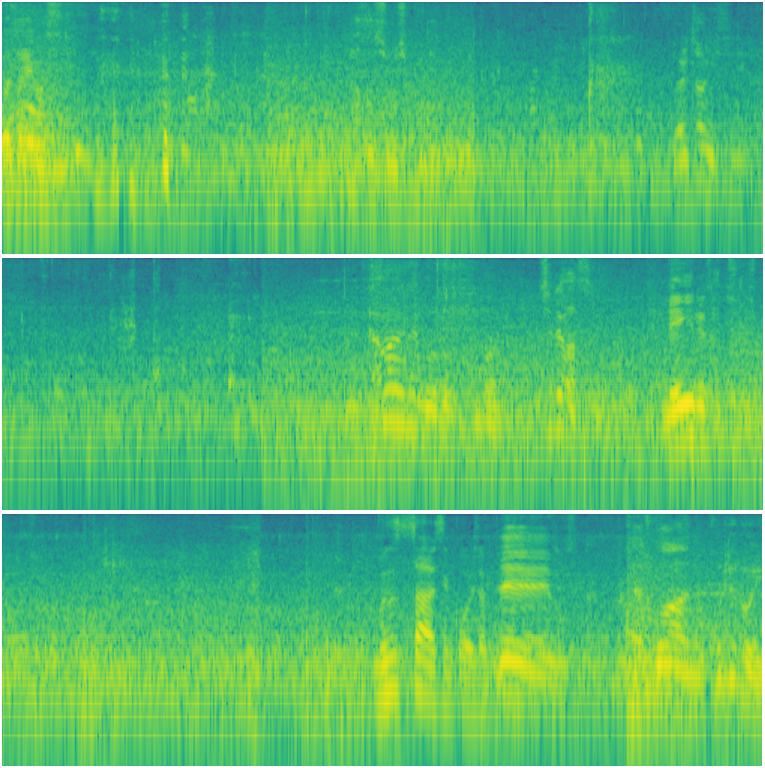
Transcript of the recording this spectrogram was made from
고자이마스 5시 50분이네 열정이 있으니까 까만색으로 한번 칠해봤습니다 레일을 갖추고 싶어가지고 문스타 신고 오셨네. 네 무슨 제가 좋아하는 코듀로이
